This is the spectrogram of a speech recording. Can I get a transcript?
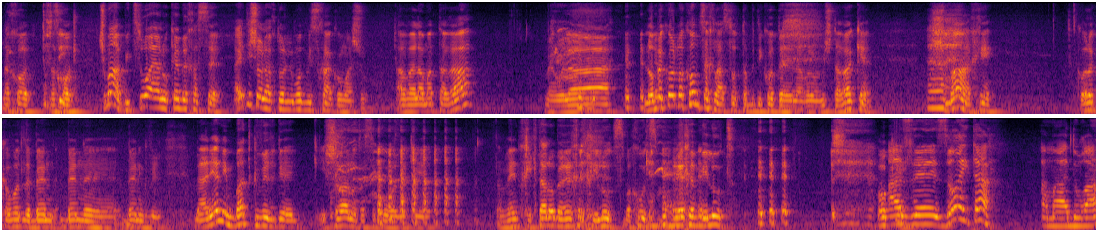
נכון, תפסיק. נכון. תשמע, הביצוע היה לוקה בחסר. הייתי שולח אותו ללמוד משחק או משהו, אבל המטרה... מעולה. לא בכל מקום צריך לעשות את הבדיקות האלה, אבל במשטרה כן. שמע, אחי, כל הכבוד לבן בן, אה, בן גביר. מעניין אם בת גביר אישרה לו את הסיפור הזה, כאילו. מבין? חיכתה לו ברכב חילוץ בחוץ, רכב מילוט. אוקיי. אז אה, זו הייתה המהדורה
